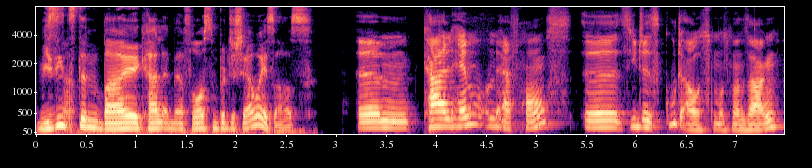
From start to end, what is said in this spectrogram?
Wie sieht es ja. denn bei KLM Air France und British Airways aus? Ähm, KLM und Air France äh, sieht es gut aus, muss man sagen.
